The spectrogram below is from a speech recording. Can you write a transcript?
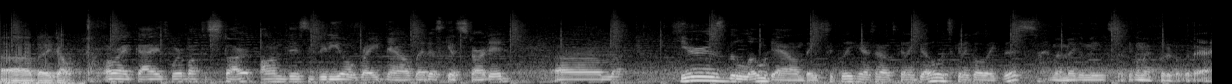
uh, but I don't. Alright guys, we're about to start on this video right now. Let us get started. Um, here's the lowdown, basically. Here's how it's gonna go. It's gonna go like this. I have my Megaminx. I think I might put it over there.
